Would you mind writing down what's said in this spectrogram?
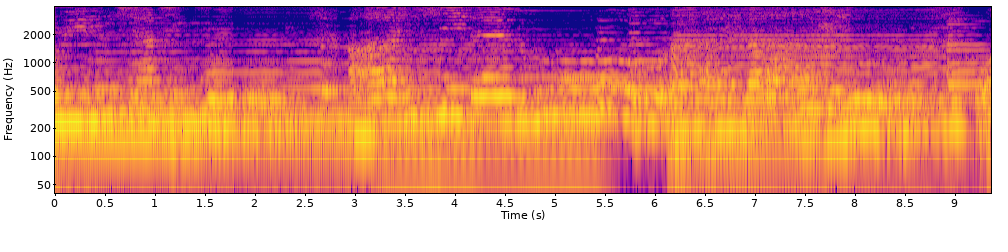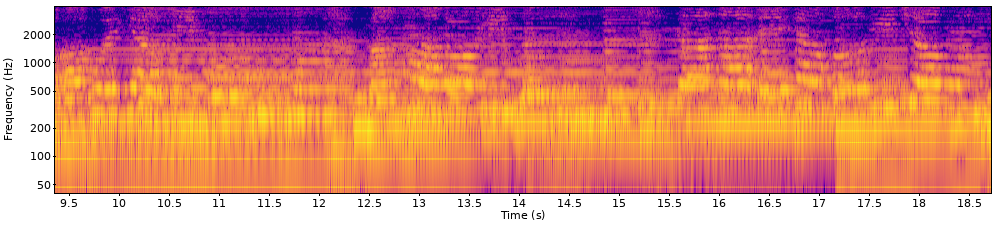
为你写情书，爱是的路袂晓日文，嘛看无英文，敢若会晓互你笑温温。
